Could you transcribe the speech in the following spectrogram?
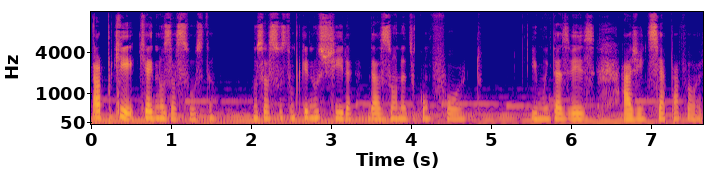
Ela, por quê que nos assusta? Nos assustam porque nos tira da zona do conforto. E muitas vezes a gente se apavora.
